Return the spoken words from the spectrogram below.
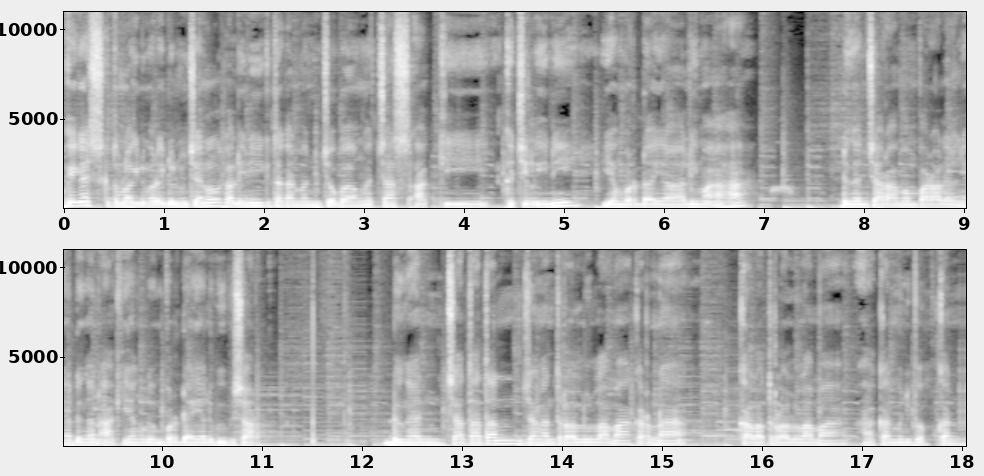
Oke guys, ketemu lagi di Maridul Channel. Kali ini kita akan mencoba ngecas aki kecil ini yang berdaya 5 Ah dengan cara memparalelnya dengan aki yang berdaya lebih besar. Dengan catatan jangan terlalu lama karena kalau terlalu lama akan menyebabkan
